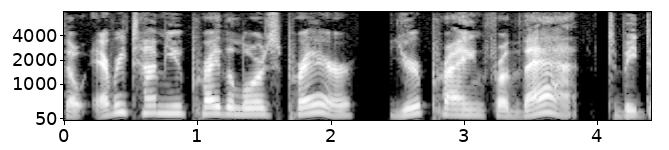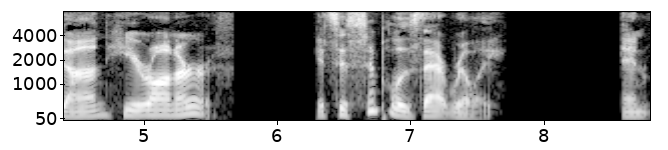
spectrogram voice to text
So every time you pray the Lord's Prayer, you're praying for that to be done here on earth. It's as simple as that, really. And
